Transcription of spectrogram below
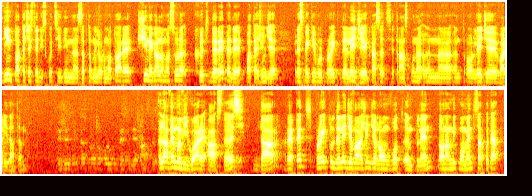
din toate aceste discuții din uh, săptămânile următoare și în egală măsură cât de repede poate ajunge respectivul proiect de lege ca să se transpună în, într-o lege validată. Îl avem în vigoare astăzi, dar, repet, proiectul de lege va ajunge la un vot în plen, la un anumit moment, s-ar putea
